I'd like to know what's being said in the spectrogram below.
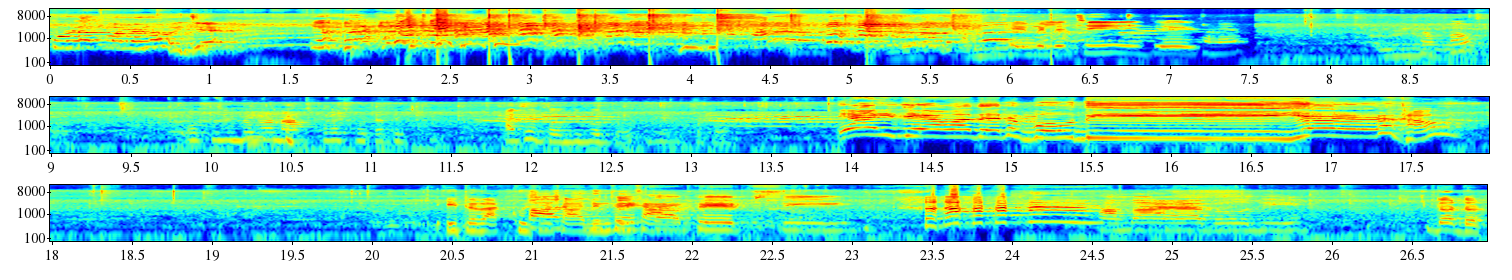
প্রোডাক্ট বানানো হয়েছে। ফেলেছি যে এখানে। পরশুদিন তোমরা নাচ করে ফোটা দেখি আচ্ছা তো দিব তো এই যে আমাদের বৌদি ইয়ে খাও এটা রাক্ষসী সারাদিন করে খায় পেপসি हमारा बॉडी ডট ডট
